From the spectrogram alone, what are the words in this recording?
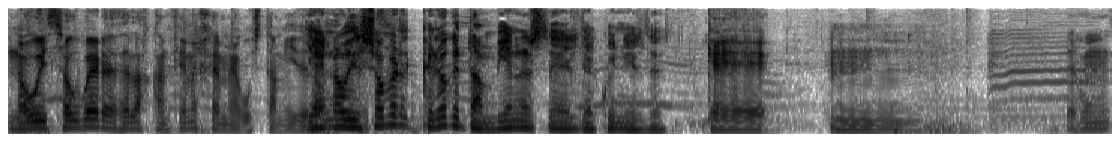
No With Sober es de las canciones que me gusta a mí. De Y los Annoyed Smiths. Sober creo que también es del The Queen is Dead. Que mm, es, un,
